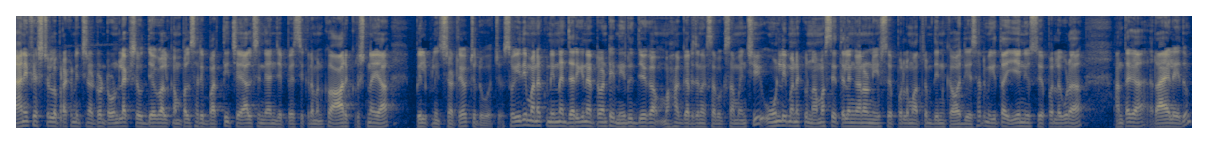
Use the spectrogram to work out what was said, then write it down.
మేనిఫెస్టోలో ప్రకటించినటువంటి రెండు లక్షల ఉద్యోగాలు కంపల్సరీ భర్తీ చేయాల్సిందే అని చెప్పేసి ఇక్కడ మనకు ఆర్ కృష్ణయ్య పిలుపునిచ్చినట్లుగా చూడవచ్చు సో ఇది మనకు నిన్న జరిగినటువంటి నిరుద్యోగ మహాగర్జన సభకు సంబంధించి ఓన్లీ మనకు నమస్తే తెలంగాణ న్యూస్ పేపర్లో మాత్రం దీన్ని కవర్ చేశారు. మిగతా ఏ న్యూస్ పేపర్లో కూడా అంతగా రాయలేదు.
